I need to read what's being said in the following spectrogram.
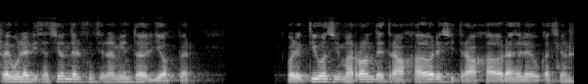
regularización del funcionamiento del IOSPER, colectivo cimarrón de trabajadores y trabajadoras de la educación.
